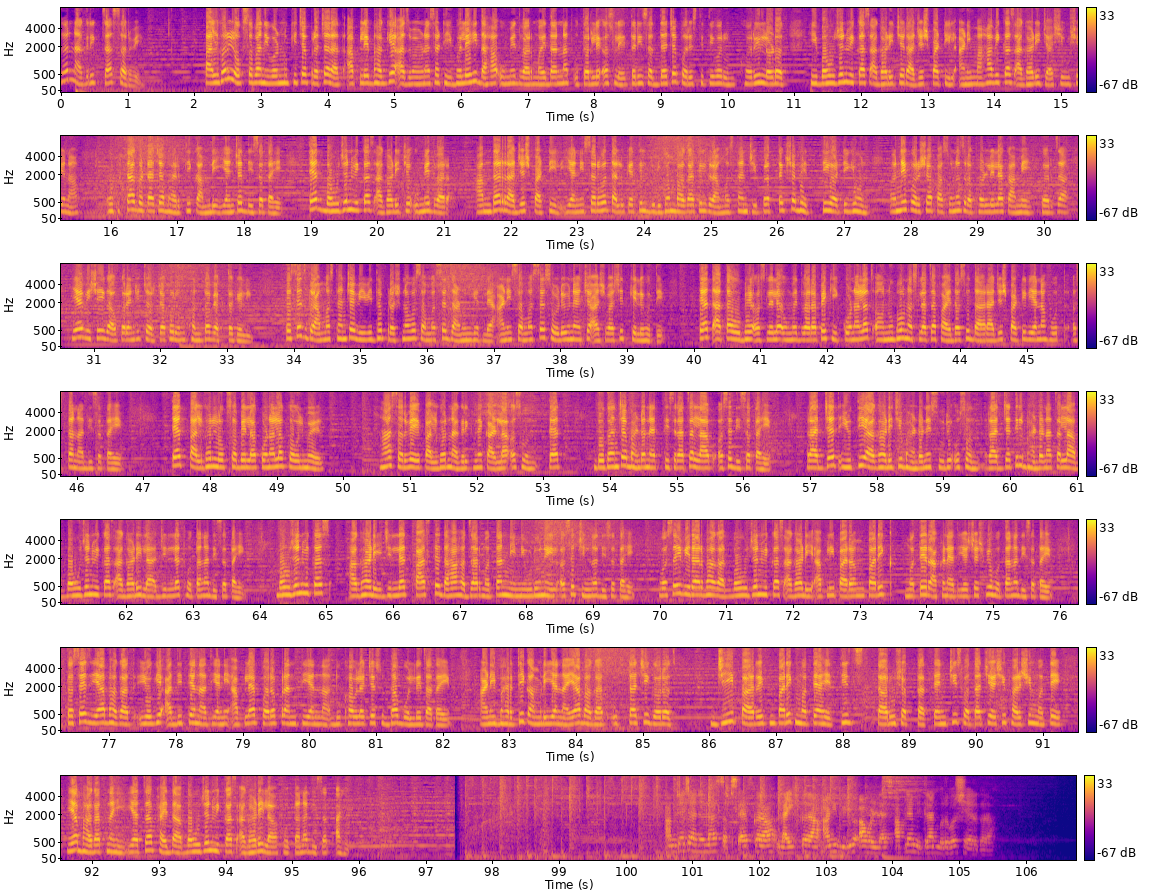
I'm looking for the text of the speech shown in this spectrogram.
पालघर नागरिकचा सर्वे. पालघर लोकसभा निवडणुकीच्या प्रचारात आपले भाग्य आजमावण्यासाठी भलेही दहा उमेदवार मैदानात उतरले असले तरी सध्याच्या परिस्थितीवरून खरी लढत ही बहुजन विकास आघाडीचे राजेश पाटील आणि महाविकास आघाडीच्या शिवसेना उपटा गटाच्या भारती कांबडी यांच्यात दिसत आहे. त्यात बहुजन विकास आघाडीचे उमेदवार आमदार राजेश पाटील यांनी सर्व तालुक्यातील दुर्गम भागातील ग्रामस्थांची प्रत्यक्ष भेटीगाठी घेऊन अनेक वर्षापासूनच रखडलेल्या कामे कर्जा याविषयी गावकऱ्यांची चर्चा करून खंत व्यक्त केली. तसेच ग्रामस्थांच्या विविध प्रश्न व समस्या जाणून घेतल्या आणि समस्या सोडविण्याचे आश्वासित केले होते. त्यात आता उभे असलेल्या उमेदवारापैकी कोणालाच अनुभव नसल्याचा फायदा सुद्धा राजेश पाटील यांना होत असताना दिसत आहे. त्यात पालघर लोकसभेला कोणाला कौल मिळेल? हा सर्वे पालघर नागरिकने काढला असून त्यात दोघांच्या भांडण्यात तिसऱ्याचा लाभ असे दिसत आहे. राज्यात युती आघाडीची भांडणे सुरू असून राज्यातील भांडणाचा लाभ बहुजन विकास आघाडीला जिल्ह्यात होताना दिसत आहे. बहुजन विकास आघाडी जिल्ह्यात पाच ते दहा हजार मतांनी निवडून येईल असे चिन्ह दिसत आहे. वसई विरार भागात बहुजन विकास आघाडी आपली पारंपरिक मते राखण्यात यशस्वी होताना दिसत आहे. तसेच या भागात योगी आदित्यनाथ यांनी आपल्या परप्रांतीयांना दुखावल्याचे सुद्धा बोलले जात आहे. आणि भारती कांबडी यांना या भागात उपटाची गरज जी पारंपरिक मते आहेत तीच तारू शकतात. त्यांची स्वतःची अशी फारशी मते या भागात नाही. याचा फायदा बहुजन विकास आघाडीला होताना दिसत आहे. आमच्या चॅनलला सबस्क्राईब करा लाईक करा आणि व्हिडिओ आवडल्यास आपल्या मित्रांबरोबर शेअर करा.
